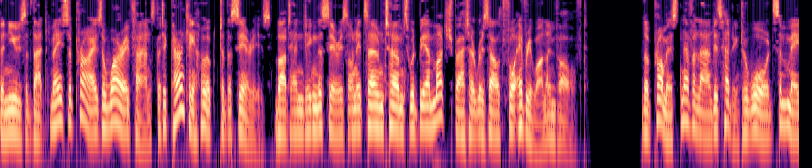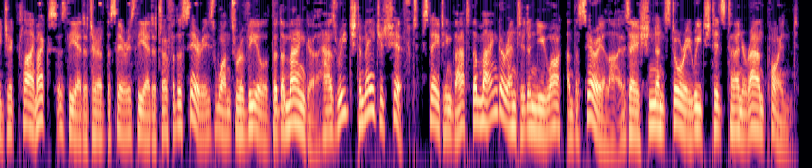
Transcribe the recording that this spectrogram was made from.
The news of that may surprise or worry fans that are currently hooked to the series, but ending the series on its own terms would be a much better result for everyone involved. The Promised Neverland is heading towards some major climax as the editor of the series The editor for the series once revealed that the manga has reached a major shift, stating that the manga entered a new arc, and the serialization and story reached its turnaround point.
